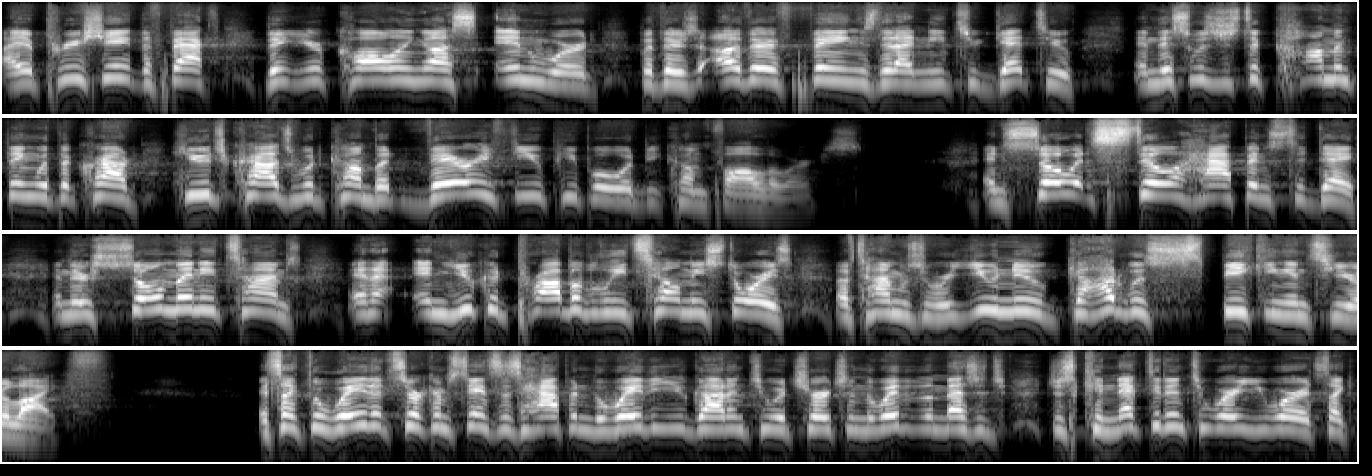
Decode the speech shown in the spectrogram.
I appreciate the fact that you're calling us inward, but there's other things that I need to get to. And this was just a common thing with the crowd. Huge crowds would come, but very few people would become followers. And so it still happens today. And there's so many times, and, and you could probably tell me stories of times where you knew God was speaking into your life. It's like the way that circumstances happened, the way that you got into a church, and the way that the message just connected into where you were. It's like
